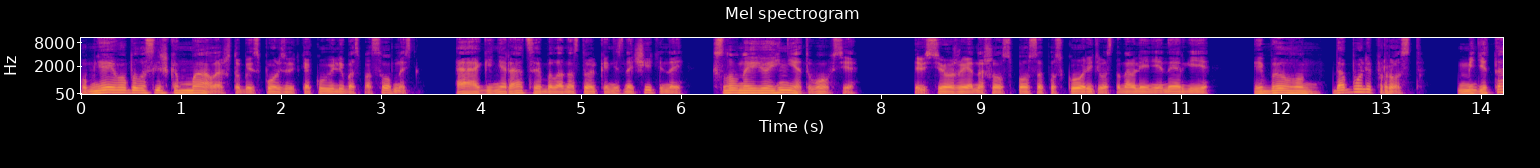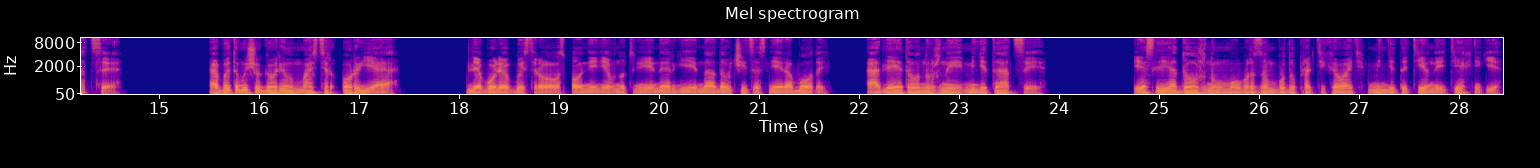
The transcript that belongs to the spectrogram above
У меня его было слишком мало, чтобы использовать какую-либо способность, а генерация была настолько незначительной, словно ее и нет вовсе. И все же я нашел способ ускорить восстановление энергии, и был он до боли прост — медитация. Об этом еще говорил мастер Орья. Для более быстрого восполнения внутренней энергии надо учиться с ней работать, а для этого нужны медитации. Если я должным образом буду практиковать медитативные техники,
